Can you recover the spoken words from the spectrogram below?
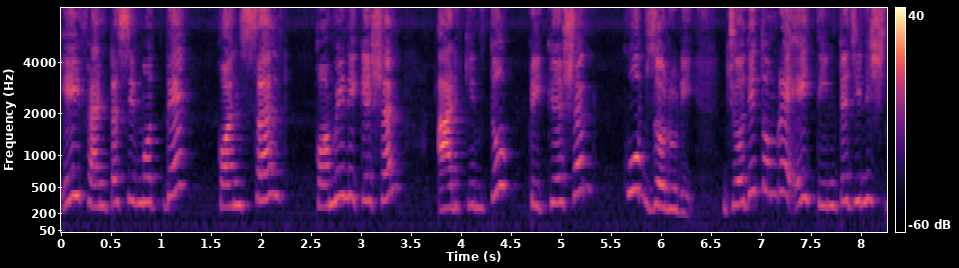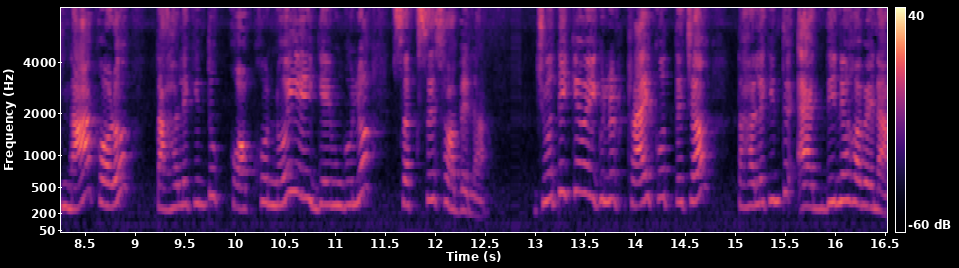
এই ফ্যান্টাসির মধ্যে কনসাল্ট কমিউনিকেশন আর কিন্তু প্রিকশন খুব জরুরি। যদি তোমরা এই তিনটে জিনিস না করো, তাহলে কিন্তু কখনোই এই গেমগুলো সাকসেস হবে না। যদি কেউ এগুলো ট্রাই করতে চাও, তাহলে কিন্তু একদিনে হবে না।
